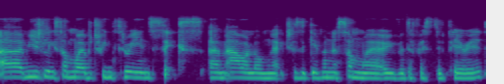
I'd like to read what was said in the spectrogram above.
Um, usually somewhere between three and six um, hour long lectures are given, somewhere over the festive period.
